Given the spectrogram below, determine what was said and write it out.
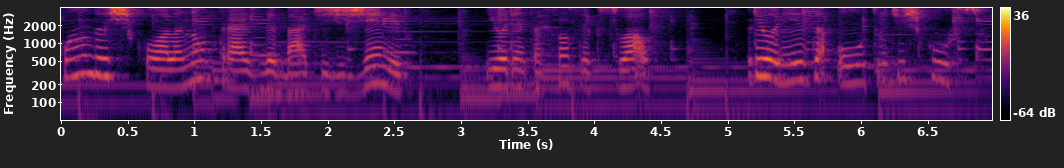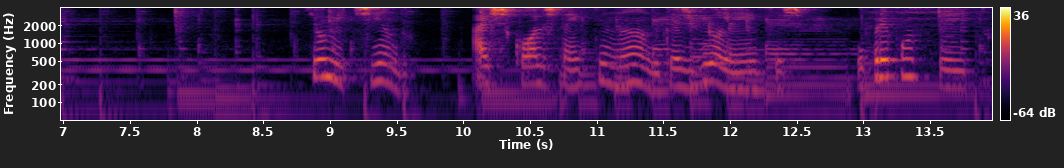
quando a escola não traz debates de gênero e orientação sexual, prioriza outro discurso. Se omitindo, a escola está ensinando que as violências, o preconceito,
